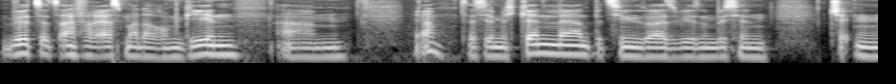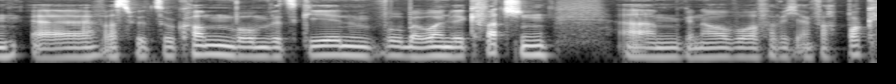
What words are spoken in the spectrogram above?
wird es jetzt einfach erstmal darum gehen, ähm, ja, dass ihr mich kennenlernt, beziehungsweise wir so ein bisschen checken, äh, was wird so kommen, worum wird es gehen, worüber wollen wir quatschen. Ähm, genau, worauf habe ich einfach Bock,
